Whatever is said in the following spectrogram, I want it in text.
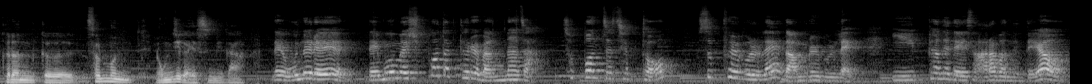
그런 그 설문 용지가 있습니다. 네, 오늘은 내 몸의 슈퍼닥터를 만나자 첫 번째 챕터 숲을 볼래 나무를 볼래 이 편에 대해서 알아봤는데요.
